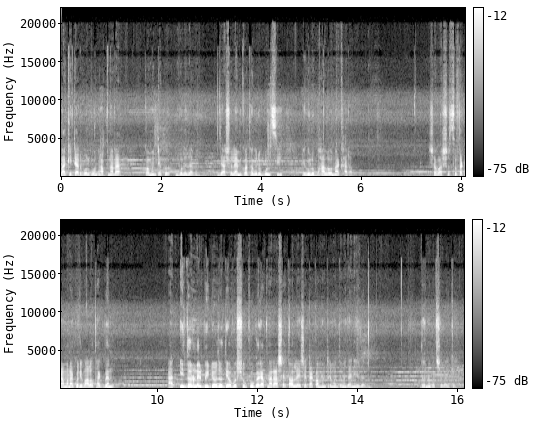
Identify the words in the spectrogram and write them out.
বাকিটা আর বলব না, আপনারা কমেন্টে বলে যাবেন। যে আসলে আমি কথাগুলো বলছি, এগুলো ভালো না খারাপ। সবার সুস্থতা কামনা করি, ভালো থাকবেন। আর এই ধরনের ভিডিও যদি অবশ্যই উপকারে আপনার আসে, তাহলে সেটা কমেন্টের মাধ্যমে জানিয়ে যাবেন। ধন্যবাদ সবাইকে।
